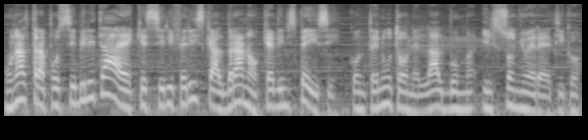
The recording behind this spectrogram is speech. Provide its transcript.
Un'altra possibilità è che si riferisca al brano Kevin Spacey, contenuto nell'album Il sogno eretico,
